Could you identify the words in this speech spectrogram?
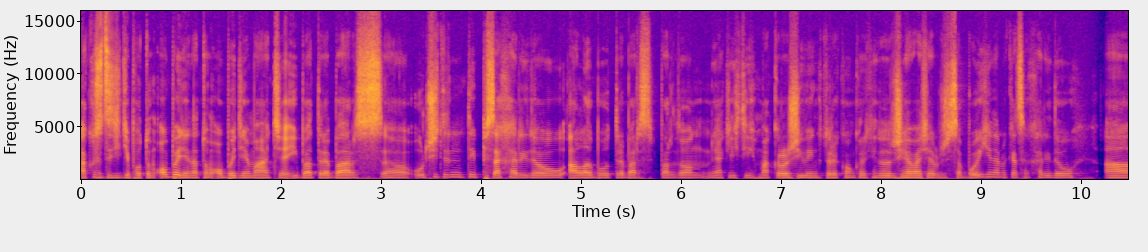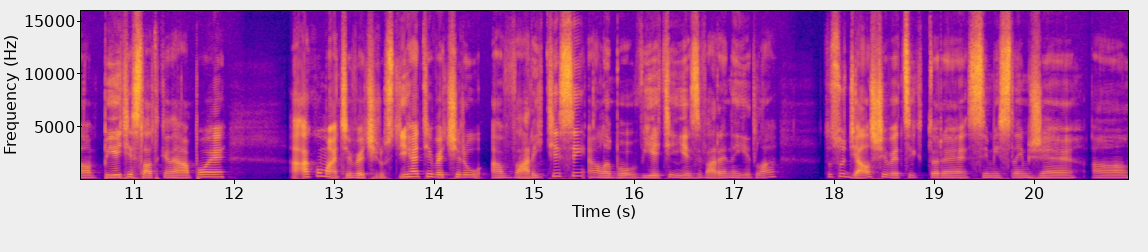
Ako sa cítite po tom obede? Na tom obede máte iba trebárs uh, určitý typ sacharidov alebo trebárs, pardon, nejakých tých makroživín, ktoré konkrétne dodržiavate, pretože sa bojíte napríklad sacharidov. A pijete sladké nápoje, a ako máte večeru? Stíhate večeru a varíte si, alebo viete jesť varené jedla? To sú ďalšie veci, ktoré si myslím, že uh,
